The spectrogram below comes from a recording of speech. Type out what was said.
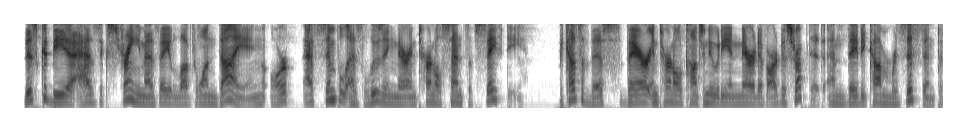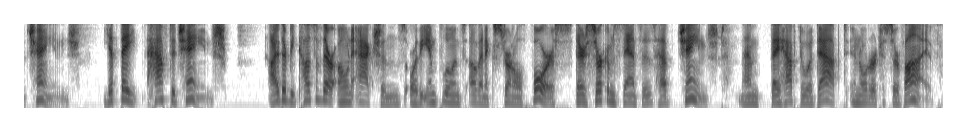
This could be as extreme as a loved one dying, or as simple as losing their internal sense of safety. Because of this, their internal continuity and narrative are disrupted, and they become resistant to change. Yet they have to change. Either because of their own actions or the influence of an external force, their circumstances have changed, and they have to adapt in order to survive.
